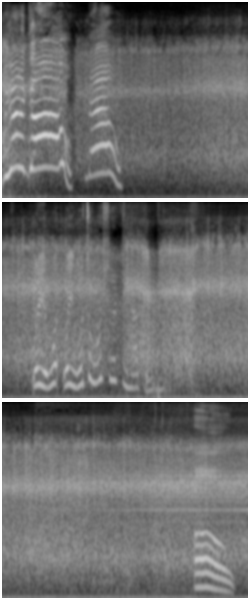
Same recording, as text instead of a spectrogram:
We gotta go! Now! Wait, what wait, what's the worst that can happen? Oh.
